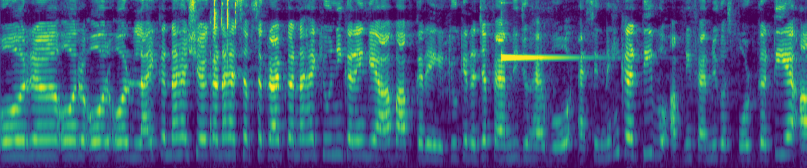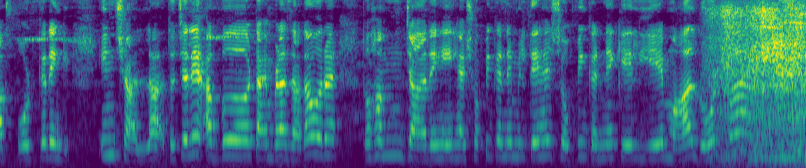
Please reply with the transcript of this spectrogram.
और और और और लाइक करना है शेयर करना है सब्सक्राइब करना है, क्यों नहीं करेंगे आप? आप करेंगे, क्योंकि रजब फैमिली जो है वो ऐसे नहीं करती, वो अपनी फैमिली को सपोर्ट करती है, आप सपोर्ट करेंगे इन तो चले, अब टाइम बड़ा ज़्यादा हो रहा है तो हम जा रहे हैं शॉपिंग करने, मिलते हैं शॉपिंग करने के लिए माल रोड पर।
